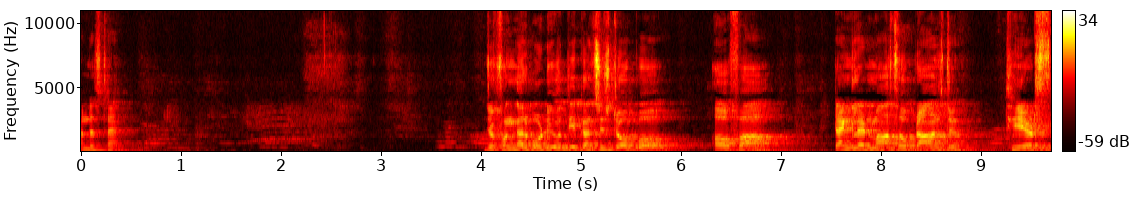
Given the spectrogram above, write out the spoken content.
अंडरस्टैंड जो फंगल बॉडी होती है consist of of a tangled mass of branched threads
